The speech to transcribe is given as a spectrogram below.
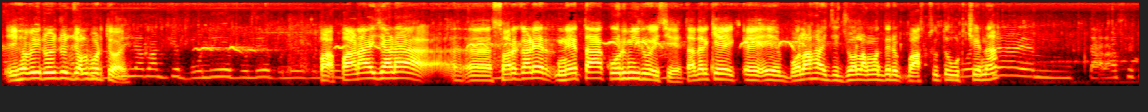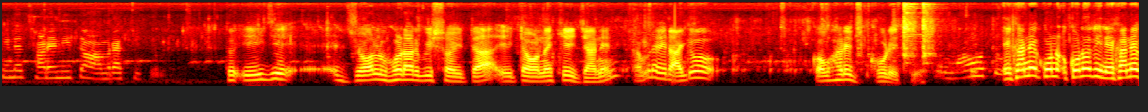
এইভাবেই রোজ রোজ জল ভরতে হয়? পাড়ায় যারা সরকারের নেতা কর্মী রয়েছে তাদেরকে বলা হয় যে জল আমাদের বাস্তুতে উঠছে না। তারা সেখানে ছাড়েনি তো আমরা কি করব? তো এই যে জল ভরার বিষয়টা এটা অনেকেই জানেন। আমরা এর আগেও কভারেজ করেছি। এখানে কোন এখানে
